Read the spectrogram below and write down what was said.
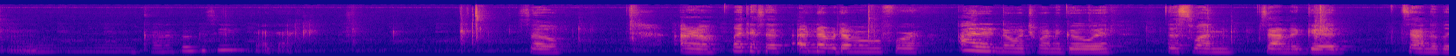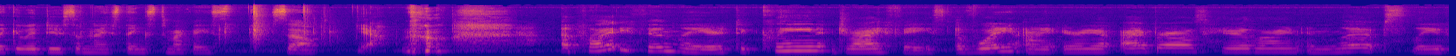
mm, kind of focusing. Okay. So, I don't know. Like I said, I've never done one before. I didn't know which one to go with. This one sounded good. Sounded like it would do some nice things to my face. So, yeah. Apply a thin layer to clean, dry face, avoiding eye area, eyebrows, hairline, and lips. Leave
